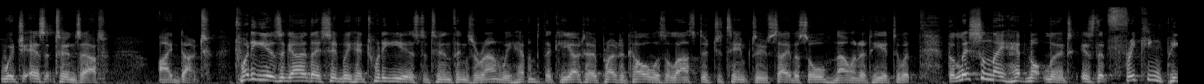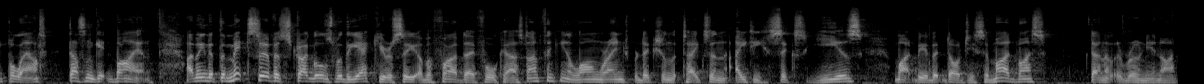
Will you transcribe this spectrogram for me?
which, as it turns out, I don't. 20 years ago, they said we had 20 years to turn things around. We haven't. The Kyoto Protocol was a last ditch attempt to save us all. No one adhered to it. The lesson they have not learnt is that freaking people out doesn't get buy in. I mean, if the Met Service struggles with the accuracy of a five day forecast, I'm thinking a long range prediction that takes in 86 years might be a bit dodgy. So, my advice don't let it ruin your night.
